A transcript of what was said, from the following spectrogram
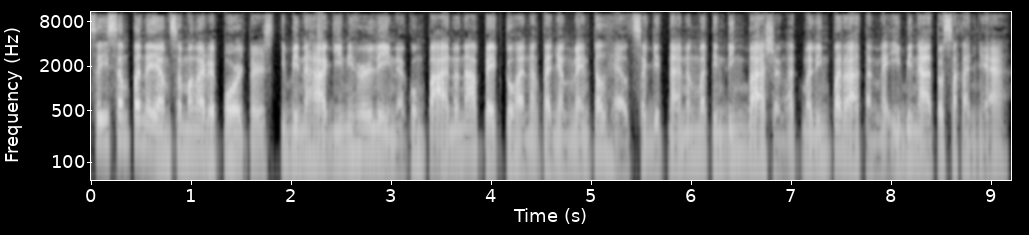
Sa isang panayam sa mga reporters, ibinahagi ni Herlene kung paano naapektuhan ang kanyang mental health sa gitna ng matinding basyang at maling paratang na ibinato sa kanya.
